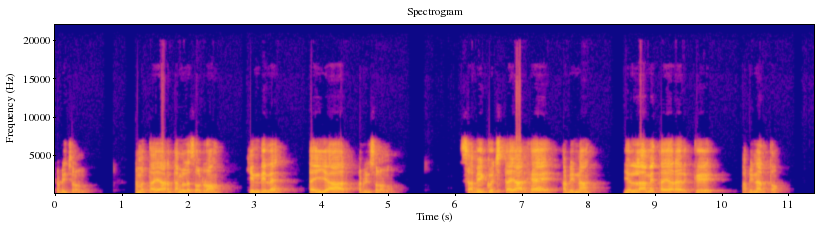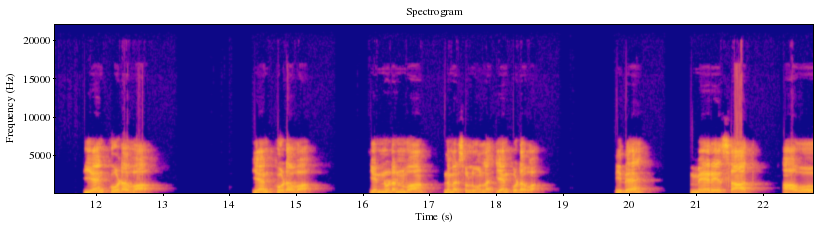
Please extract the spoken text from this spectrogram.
அப்படின்னு சொல்லணும். நம்ம தயார்னு தமிழில் சொல்கிறோம் ஹிந்தியில் தையார் அப்படின்னு சொல்லணும். சபி குச் தயார் ஹே அப்படின்னா எல்லாமே தயாராக இருக்கு அப்படின்னு அர்த்தம். என் கூட வா. என் கூட வா. என்னுடன் வா. இந்த மாதிரி சொல்லுவோம்ல. என் கூட வா. இதை மேரே சாத் ஆவோ.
